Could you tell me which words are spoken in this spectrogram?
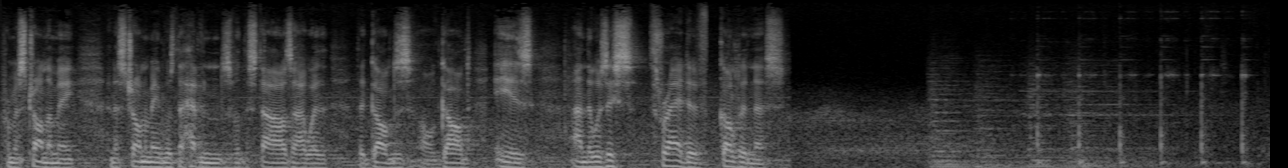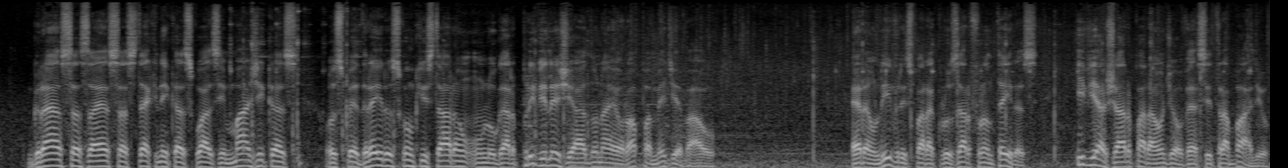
from astronomy, and astronomy was the heavens where the stars are, where the gods or God is, and there was this thread of godliness Graças a essas técnicas quase mágicas, os pedreiros conquistaram um lugar privilegiado na Europa medieval. Eram livres para cruzar fronteiras e viajar para onde houvesse trabalho.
